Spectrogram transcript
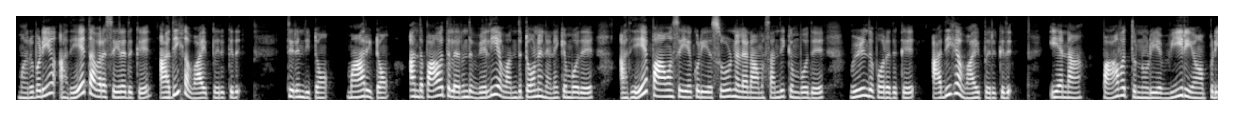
மறுபடியும் அதே தவறை செய்கிறதுக்கு அதிக வாய்ப்பு இருக்குது. திருந்திட்டோம் மாறிட்டோம் அந்த பாவத்திலிருந்து வெளியே வந்துட்டோன்னு நினைக்கும்போது அதே பாவம் செய்யக்கூடிய சூழ்நிலை நாம் சந்திக்கும்போது விழுந்து போகிறதுக்கு அதிக வாய்ப்பு இருக்குது. ஏன்னா பாவத்தினுடைய வீரியம் அப்படி.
